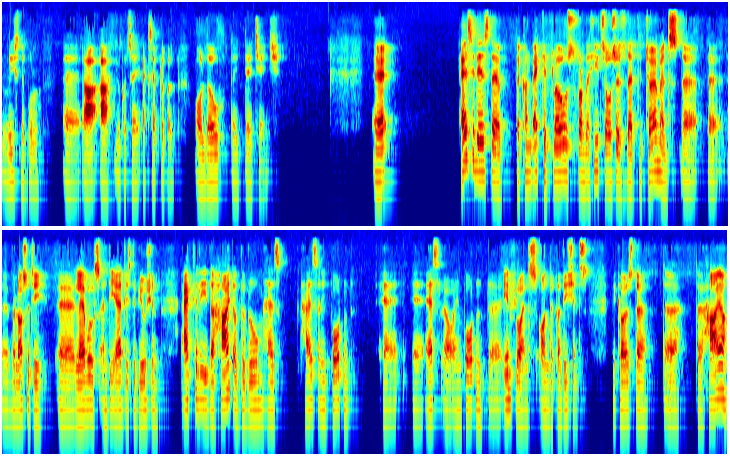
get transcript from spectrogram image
reasonable, uh, are, are, you could say acceptable although they, they change. Uh, as it is the, the convective flows from the heat sources that determines the, the, the velocity uh, levels and the air distribution, actually the height of the room has, has an important uh as, or important uh, influence on the conditions because the, the, the higher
